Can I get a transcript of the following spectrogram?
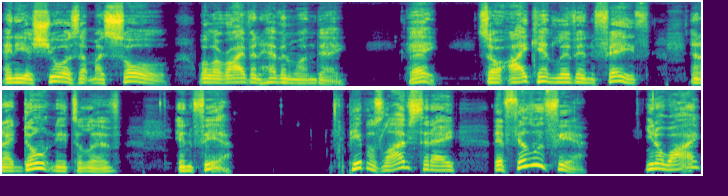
And he assures that my soul will arrive in heaven one day. Hey, so I can live in faith and I don't need to live in fear. People's lives today, they're filled with fear. You know why?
